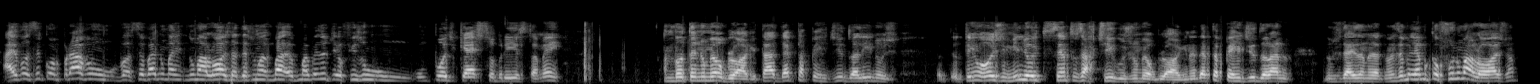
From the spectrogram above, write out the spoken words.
Aí você comprava um. Você vai numa, numa loja dessa. Uma, uma vez eu, eu fiz um, um, podcast sobre isso também. Botei no meu blog, tá? Deve estar tá perdido ali nos. Eu tenho hoje 1.800 artigos no meu blog, né? Deve estar tá perdido lá no, nos 10 anos. Mas eu me lembro que eu fui numa loja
